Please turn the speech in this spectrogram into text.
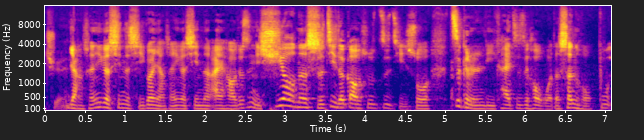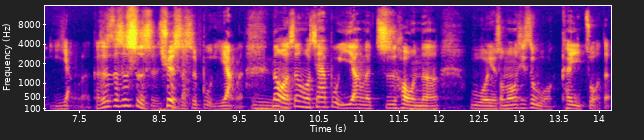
觉。养成一个新的习惯，养成一个新的爱好，就是你需要呢，实际的告诉自己说，这个人离开之后，我的生活不一样了。可是这是事实，确实是不一样了。那我生活现在不一样了之后呢，我有什么东西是我可以做的？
